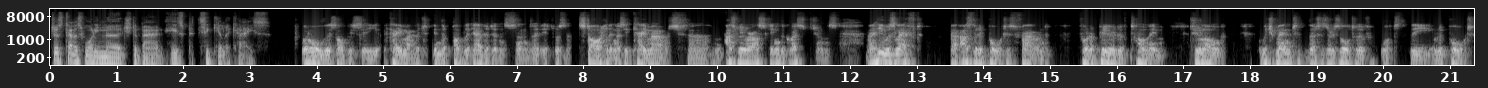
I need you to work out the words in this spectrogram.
Just tell us what emerged about his particular case. Well, all this obviously came out in the public evidence, and uh, it was startling as it came out uh, as we were asking the questions. Uh, he was left, uh, as the reporters found, for a period of time too long, which meant that as a result of what the report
